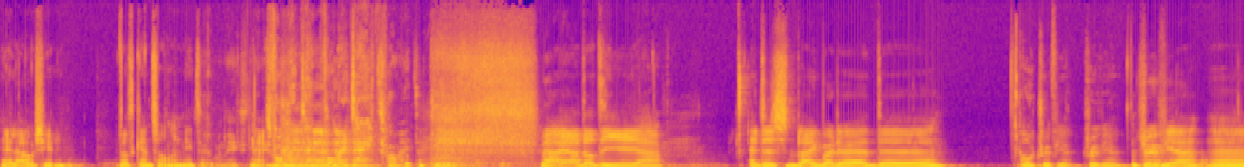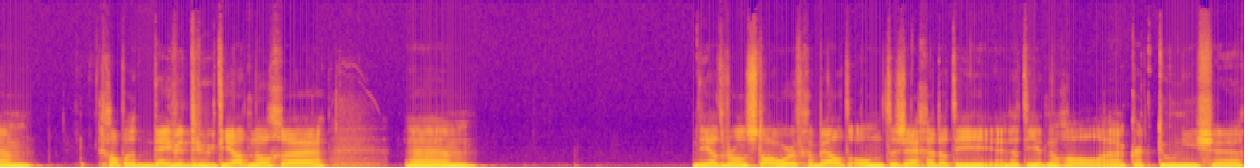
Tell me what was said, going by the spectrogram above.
Hele oude serie. Dat kent ze al nog niet. Zeg maar niks. niks. Voor mijn tijd, voor mijn tijd, voor mijn tijd. Nou ja, dat die, ja. Het is blijkbaar de, de Oh, trivia. Trivia. trivia. ehm, grappig, David Duke die had nog... eh, ehm, die had Ron Stallworth gebeld om te zeggen dat hij, dat hij het nogal eh, cartoonisch eh,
